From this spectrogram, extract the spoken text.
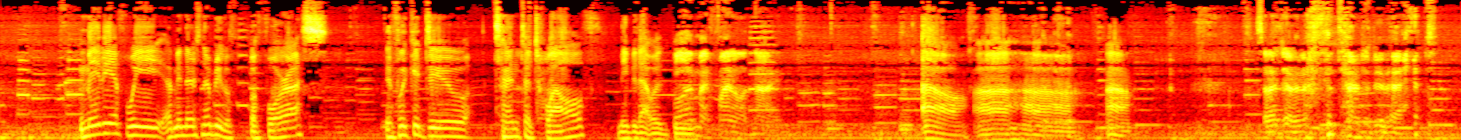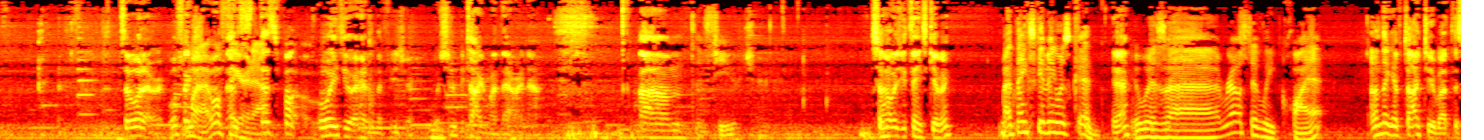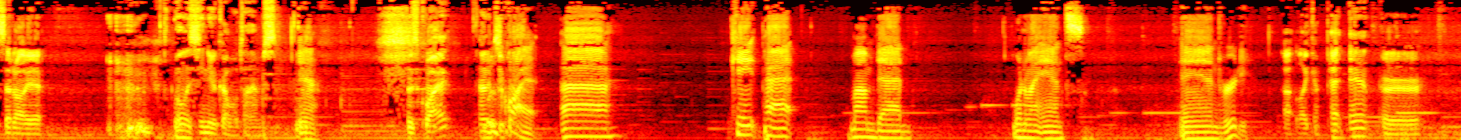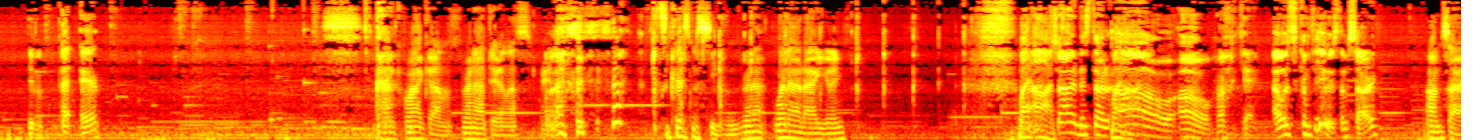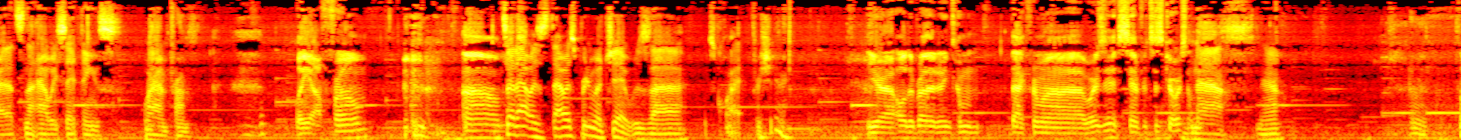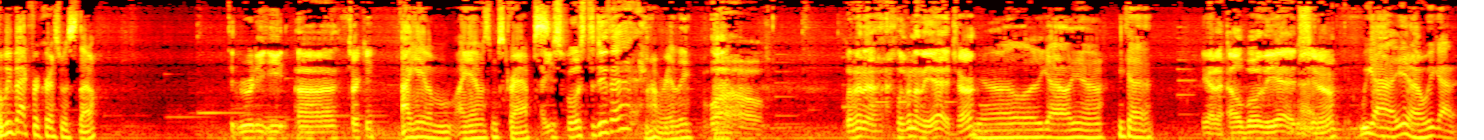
maybe if we. I mean, there's nobody before us. If we could do 10 to 12, maybe that would be. Well, I have my final at 9. oh. Uh, oh. So I don't have enough time to do that. So whatever. We'll figure, Well, we'll figure it out. That's way too ahead in the future. We shouldn't be talking about that right now. Um, The future. so how was your Thanksgiving? My Thanksgiving was good. Yeah? It was uh, relatively quiet. I don't think I've talked to you about this at all yet. I've only seen you a couple times. Yeah. It was quiet? How It was quiet. Uh, Kate, Pat, mom, dad, one of my aunts, and Rudy. Uh, like a pet ant? Or you have a pet ant? We're not going. We're not doing this. Now. it's the Christmas season. We're not. We're not arguing. My aunt. trying to start. My Oh, oh, okay. I was confused. I'm sorry. I'm sorry. That's not how we say things where I'm from. Where y'all from? um, So that was that was pretty much it. It was uh, it was quiet for sure. your uh, older brother didn't come back from, uh, where is it? San Francisco or something? No, no. He'll be back for Christmas though. Did Rudy eat uh, turkey? I gave him. I gave him some scraps. Are you supposed to do that? Not really. Whoa. Living, a, living on the edge, huh? You know, we got. You know, we got. You gotta elbow the edge, you know? we got you know we got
